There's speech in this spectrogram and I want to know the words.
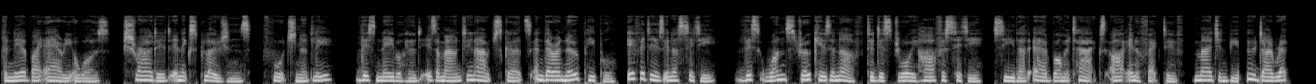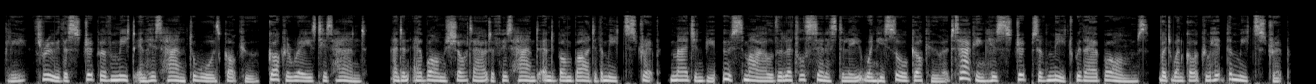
the nearby area was shrouded in explosions. Fortunately, this neighborhood is a mountain outskirts and there are no people. If it is in a city, this one stroke is enough to destroy half a city. See that air bomb attacks are ineffective. Majin Buu directly threw the strip of meat in his hand towards Goku. Goku raised his hand, and an air bomb shot out of his hand and bombarded the meat strip. Majin Buu smiled a little sinisterly when he saw Goku attacking his strips of meat with air bombs. But when Goku hit the meat strip,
